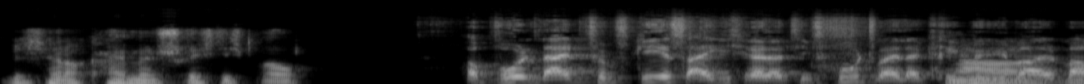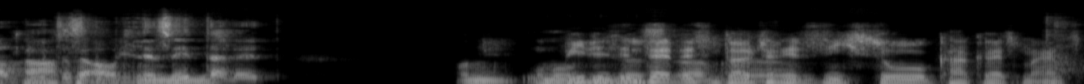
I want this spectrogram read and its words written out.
bisher noch kein Mensch richtig braucht. Obwohl, nein, 5G ist eigentlich relativ gut, weil da kriegen Ja, wir überall mal ein klar, gutes mobiles. Internet. Und Mobiles Internet ist in äh, Deutschland jetzt nicht so kacke, jetzt mal ernst.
